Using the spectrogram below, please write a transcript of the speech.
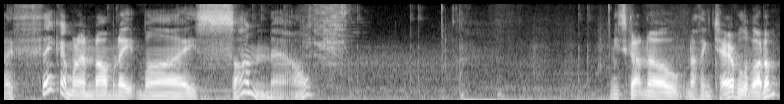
And I think I'm going to nominate my son now. He's got no nothing terrible about him.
